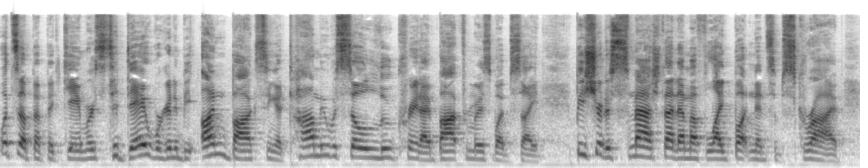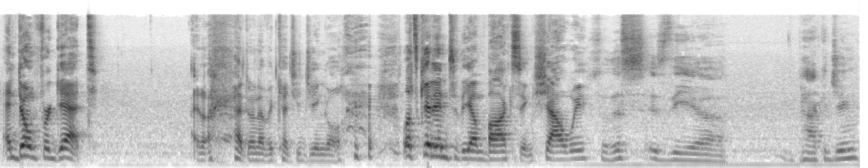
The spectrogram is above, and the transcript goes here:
What's up, Epic Gamers? Today we're going to be unboxing a Tommy Wiseau loot crate I bought from his website. Be sure to smash that MF like button and subscribe. And don't forget, I don't, I don't have a catchy jingle. Let's get into the unboxing, shall we? So this is the, uh, packaging,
